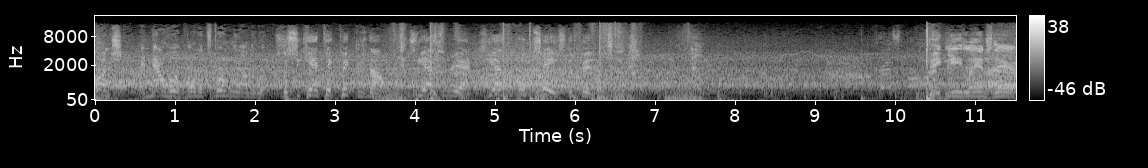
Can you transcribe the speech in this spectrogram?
punch, and now her opponent's firmly on the ropes. But she can't take pictures now. She has to react. She has to go chase the finish. Big knee lands there.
